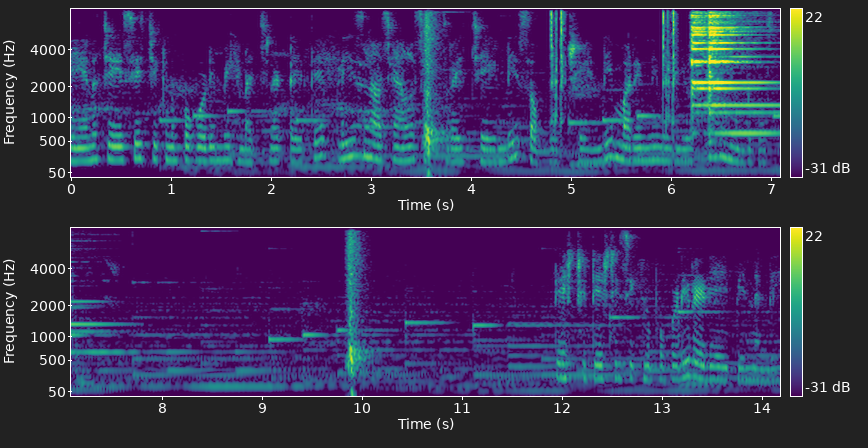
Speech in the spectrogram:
నేను చేసే చికెన్ పకోడీ మీకు నచ్చినట్టయితే ప్లీజ్ నా ఛానల్ సబ్స్క్రైబ్ చేయండి సపోర్ట్ చేయండి. మరిన్ని వీడియోస్ ముందుకు వస్తాను tasty tasty chicken pakodi ready అయిపోయిందండి.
